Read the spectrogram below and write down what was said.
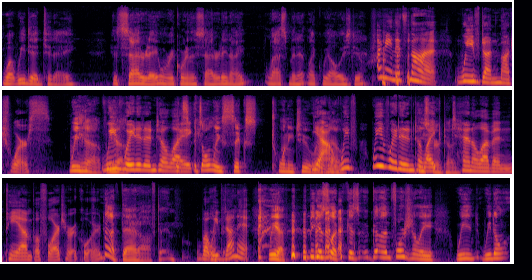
what we did today. It's Saturday. We're recording this Saturday night, last minute, like we always do. I mean, it's not. We've done much worse. We have. we We've waited until It's- like it's, only six twenty-two right yeah, now. we've we've waited until Eastern like time. 10, 11 p.m. before to record, not that often. but we've done it. We have because look, because unfortunately we we don't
